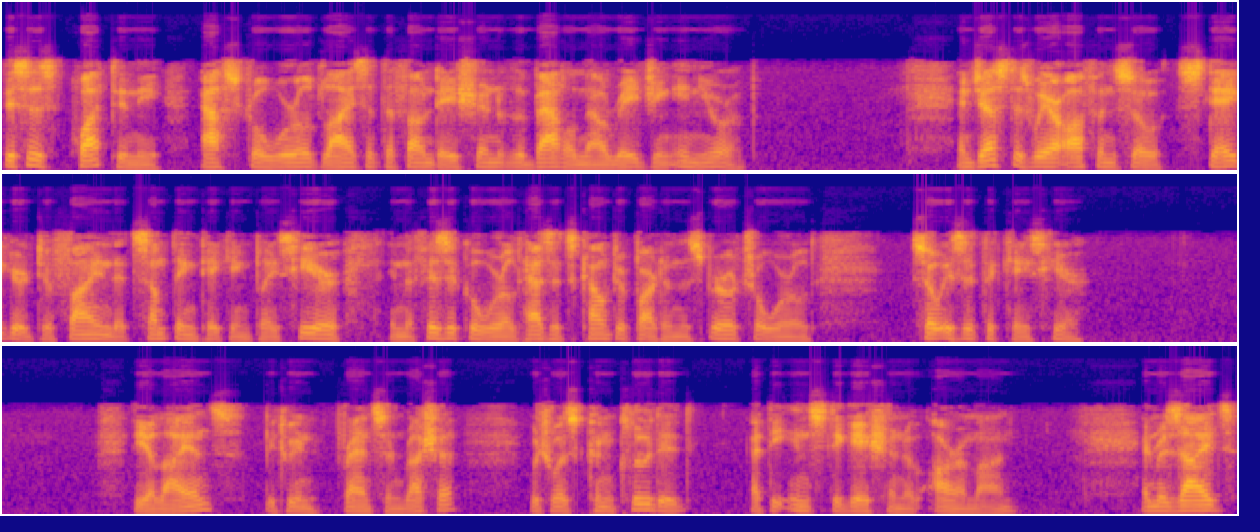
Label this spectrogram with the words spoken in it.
This is what in the astral world lies at the foundation of the battle now raging in Europe. And just as we are often so staggered to find that something taking place here in the physical world has its counterpart in the spiritual world, so is it the case here. The alliance between France and Russia, which was concluded at the instigation of Ahriman, and resides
